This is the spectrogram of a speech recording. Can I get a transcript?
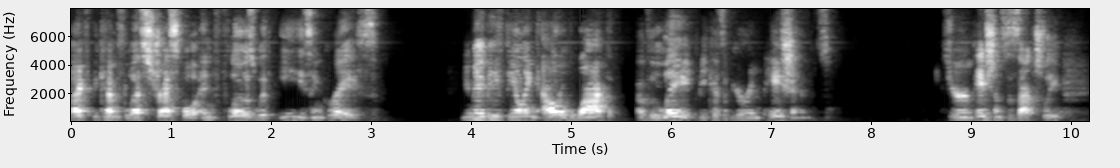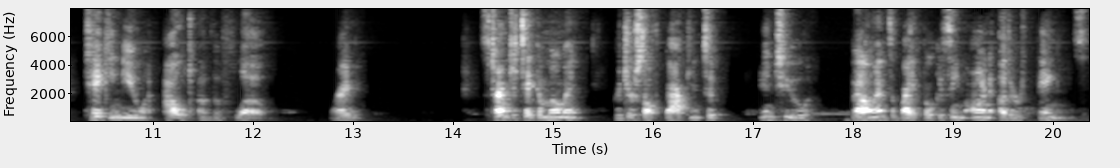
life becomes less stressful and flows with ease and grace. You may be feeling out of whack of the late because of your impatience. So your impatience is actually taking you out of the flow, right? It's time to take a moment, put yourself back into into balance by focusing on other things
